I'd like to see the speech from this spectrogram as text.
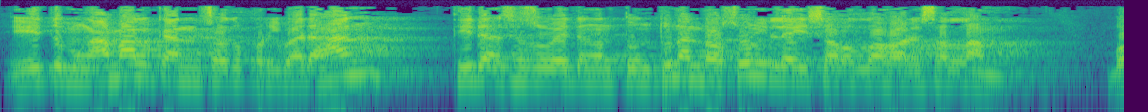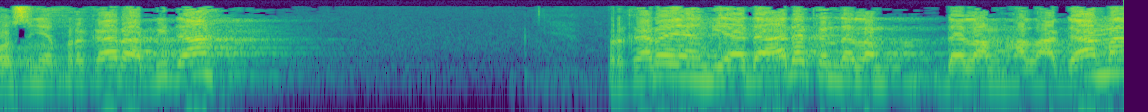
Yaitu mengamalkan suatu peribadahan tidak sesuai dengan tuntunan Rasulullah sallallahu alaihi wasallam. Bahwasanya perkara bid'ah perkara yang diada-adakan dalam dalam hal agama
